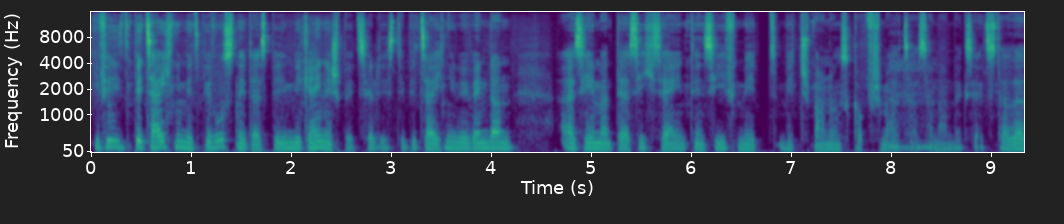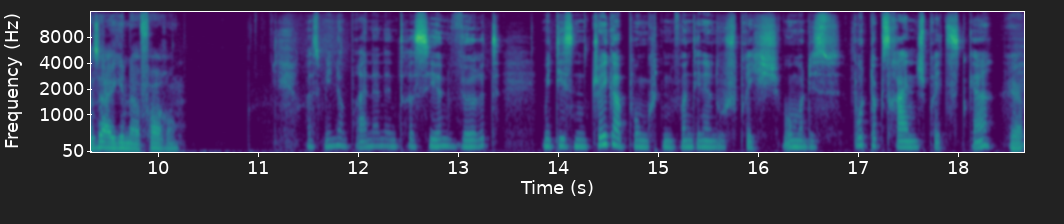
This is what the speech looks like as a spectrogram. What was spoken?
Ich be- bezeichne mich jetzt bewusst nicht als Migräne-Spezialist. Ich bezeichne mich, wenn dann, als jemand, der sich sehr intensiv mit, mit Spannungskopfschmerz Mhm. auseinandergesetzt hat, aus eigener Erfahrung. Was mich noch brennend interessieren wird, mit diesen Triggerpunkten, von denen du sprichst, wo man das Botox reinspritzt, gell? Ja.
